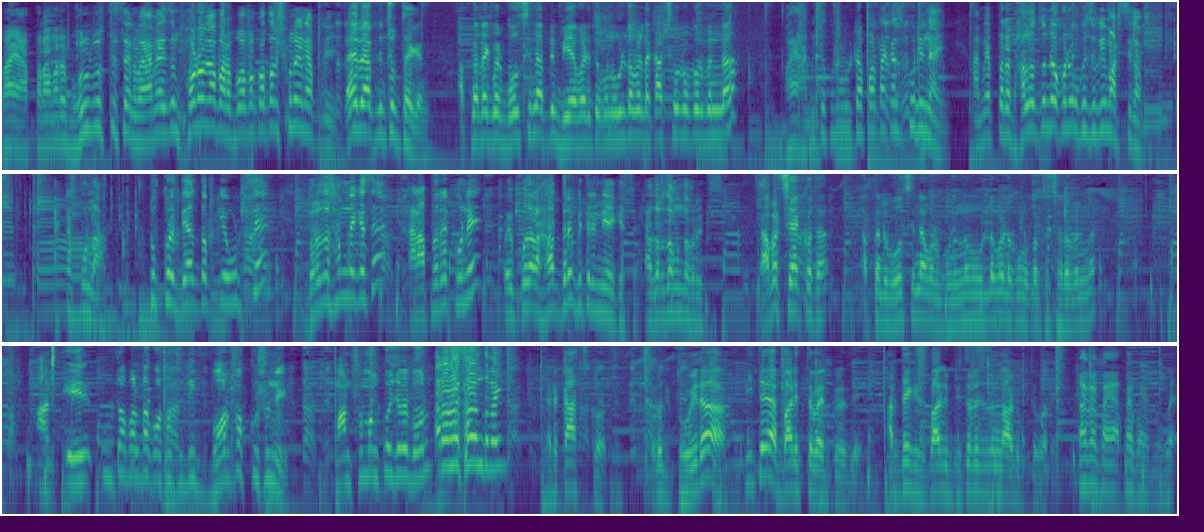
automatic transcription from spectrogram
ভাই আপনারা আমার ভুল বুঝতেছেন ভাই। আমি একজন ফটোগ্রাফার আমার কথা শুনেন আপনি। ভাই, আপনি চুপ থাকেন। আপনার একবার বলছেন আপনি বিয়ে বাড়িতে কোনো উল্টাপাল্টা কাজ করবেন না? ভাই আমি তো কোনো কাজ করি নাই। আমি আপনার ভালোর জন্য ওখানে উকি মারছিলাম। একটা পোলা টুক করে দেয়াল টপকে উঠছে দরজার সামনে গেছে আর আপনারা কোনে ওই পোলার হাত ধরে ভিতরে নিয়ে গেছে আর দরজা বন্ধ করে দিচ্ছে আবার চেক কথা আপনারা বলছেন আমার নামে উল্টাপাল্টা কোনো কথা ছড়াবেন না? আর এই উল্টা পাল্টা কথা যদি বর পক্ষ শুনে মান সম্মান যাবে বল। আরে শান্ত ভাই। একটা কাজ কর ওরা ধইরা পিঠে বাড়িতে বাইর করে দে। আর দেখিস বাড়ির ভিতরে যেন না ঢুকতে পারে। ভাই ভাই ভাই, ভাই।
